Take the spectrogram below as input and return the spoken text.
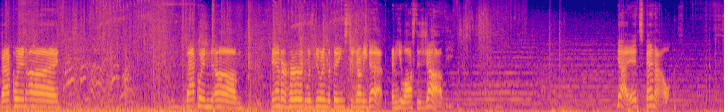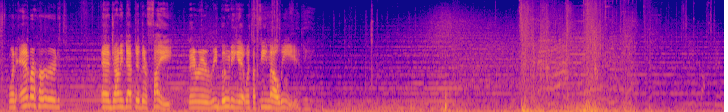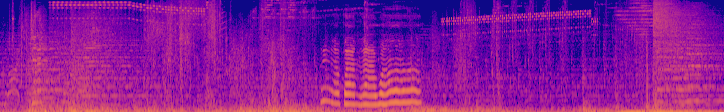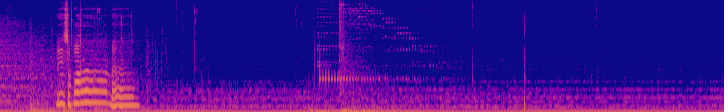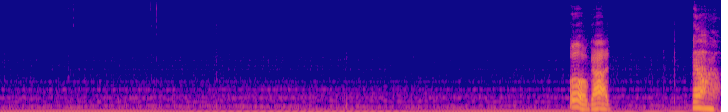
Back when, uh. Back when, um. Amber Heard was doing the things to Johnny Depp and he lost his job. Yeah, it's been out. When Amber Heard and Johnny Depp did their fight, they were rebooting it with a female lead. If I is a woman. Oh God. Ah.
